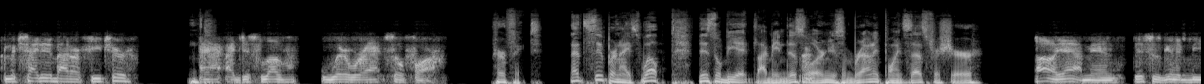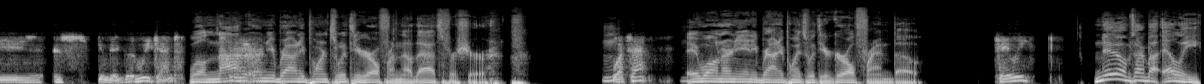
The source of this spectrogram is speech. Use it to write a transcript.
I'm excited about our future, and I, I just love where we're at so far. Perfect. That's super nice. Well, this will be it. I mean, this will earn you some brownie points. That's for sure. Oh yeah, man. This is gonna be it's gonna be a good weekend. Will not earn you brownie points with your girlfriend, though. That's for sure. What's that? It won't earn you any brownie points with your girlfriend, though. Kaylee? No, I'm talking about Ellie.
